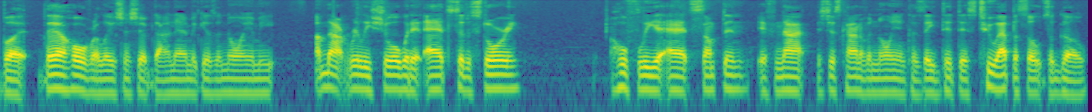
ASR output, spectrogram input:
but their whole relationship dynamic is annoying me. I'm not really sure what it adds to the story hopefully it adds something. If not, it's just kind of annoying because they did this two episodes ago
